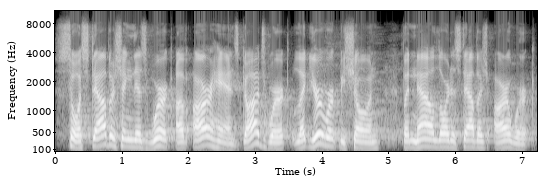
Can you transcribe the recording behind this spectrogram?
So, establishing this work of our hands, God's work, let your work be shown, but now, Lord, establish our work.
